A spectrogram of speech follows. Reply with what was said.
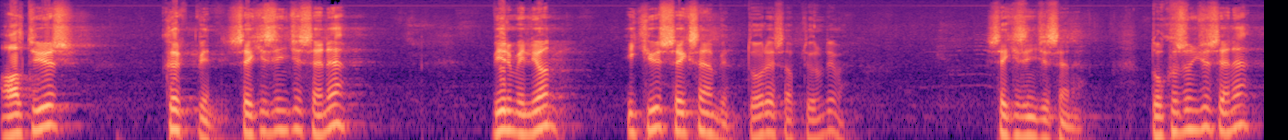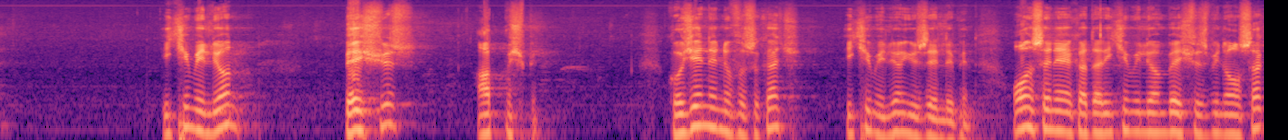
640 bin. Sekizinci sene 1 milyon 280 bin. Doğru hesaplıyorum değil mi? Sekizinci sene. Dokuzuncu sene 2 milyon 560 bin. Kocaeli'nin nüfusu kaç? 2 milyon 150 bin. 10 seneye kadar 2 milyon 500 bin olsak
